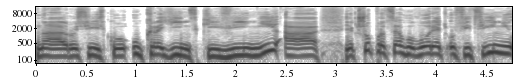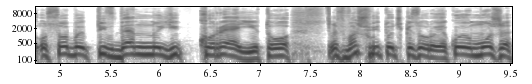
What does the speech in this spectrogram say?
на російсько-українській війні. А якщо про це говорять офіційні особи Південної Кореї, то з вашої точки зору, якою може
